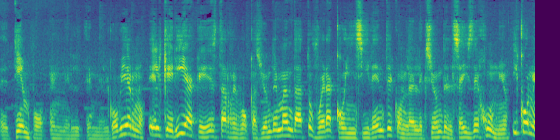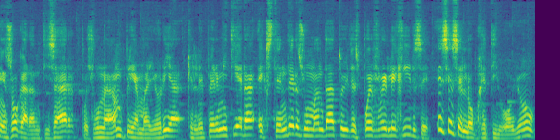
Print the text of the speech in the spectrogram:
eh, tiempo en el, en el gobierno. Él quería que esta revocación de mandato fuera coincidente con la elección del 6 de junio y con eso garantizar pues una amplia mayoría que le permitiera extender su mandato y después reelegirse. Ese es el objetivo. Yo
